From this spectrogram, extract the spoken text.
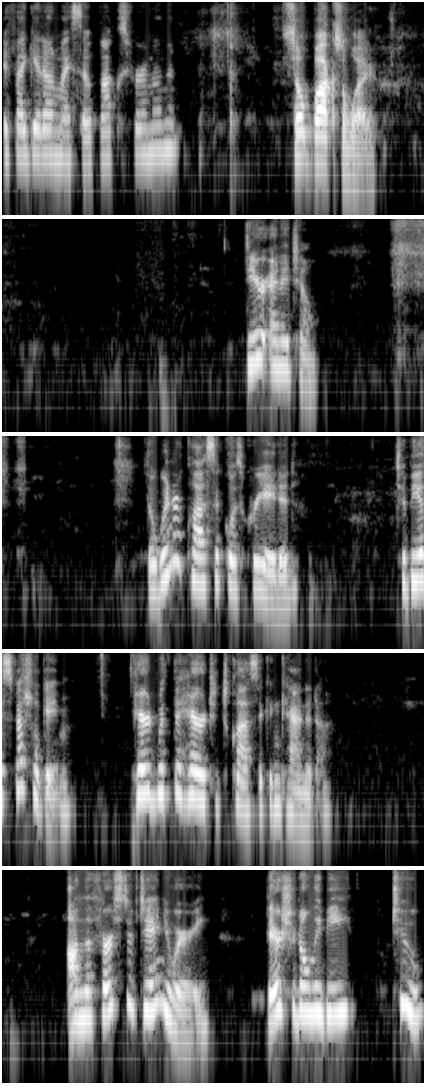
if I get on my soapbox for a moment? soapbox away Dear NHL, the Winter Classic was created to be a special game paired with the Heritage Classic in Canada. On the 1st of January, there should only be two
